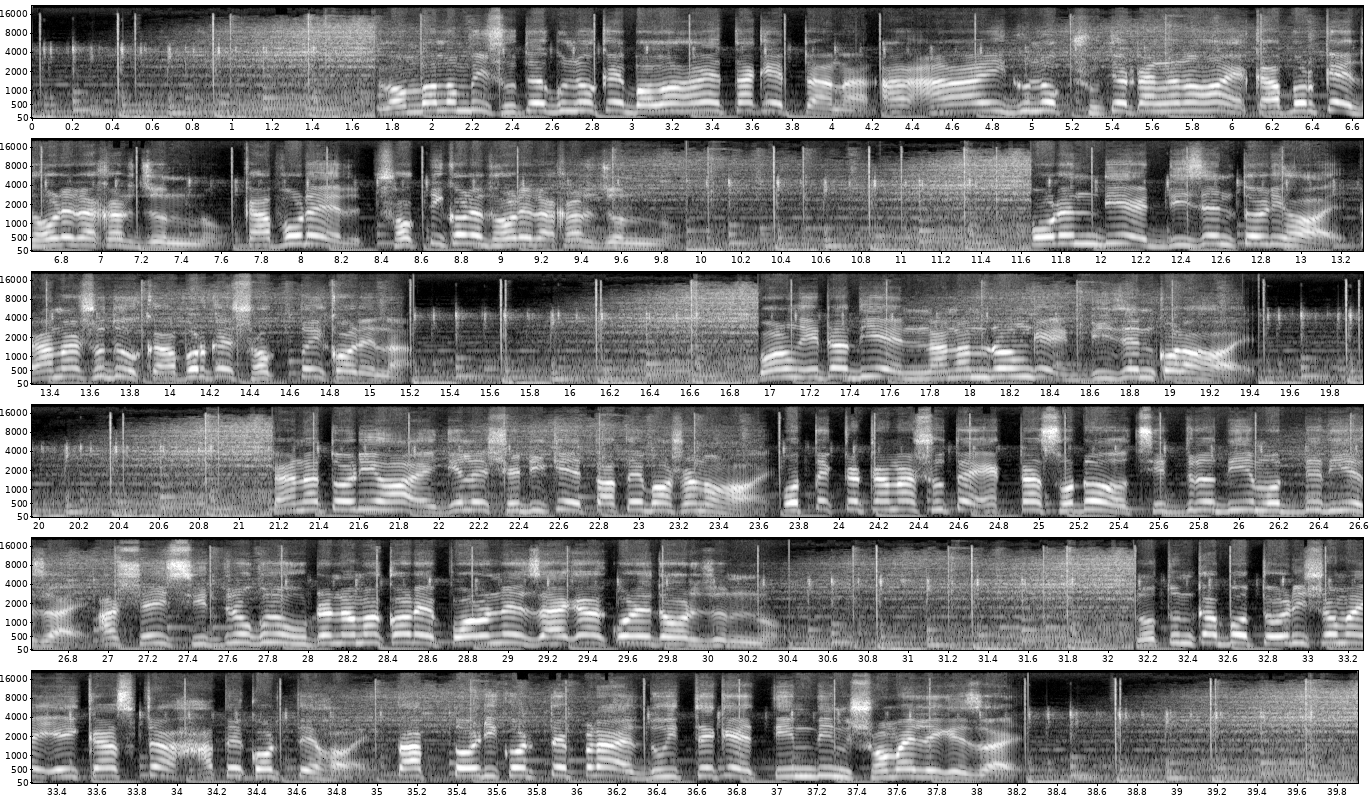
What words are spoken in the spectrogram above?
লম্বালম্বি সুতাগুলোকে বলা হয় থাকে টানার। আর আড়াআড়িগুলো সুতে টাঙানো হয় কাপড়কে ধরে রাখার জন্য। কাপড়ের শক্তি করে ধরে রাখার জন্য। পোড়েন দিয়ে ডিজাইন তৈরি হয়। টানা শুধু কাপড়কে শক্তই করে না, বরং এটা দিয়ে নানান রঙের ডিজাইন করা হয়। টানা তৈরি হয় গেলে সেটিকে তাতে বসানো হয়। প্রত্যেকটা টানা সুতে একটা ছোট ছিদ্র দিয়ে মধ্যে দিয়ে যায়, আর সেই ছিদ্রগুলো উঠানামা করে পরনের জায়গা করে দেওয়ার জন্য। নতুন কাপড় তৈরির সময় এই কাজটা হাতে করতে হয়। তাপ তৈরি করতে প্রায় দুই থেকে তিন দিন সময় লেগে যায়।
